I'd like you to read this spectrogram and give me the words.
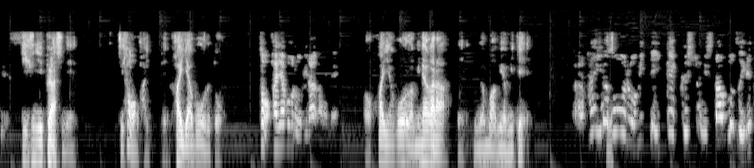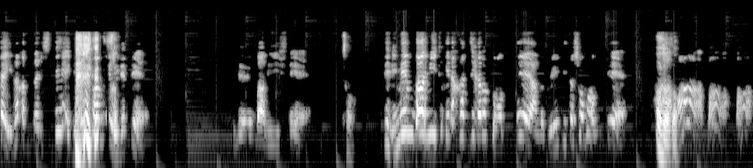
ディズニープラスね、ぜひとも入って、ファイヤーボールと、そう、ファイアボールを見ながらね。ファイヤーボールを見ながら、ね、まあ、見を見て、だからファイアボールを見て、一回クッションにスターウォーズ入れたり入れなかったりして、リメンバーミーを入れて、リメンバーミーして、そで、リメンバーミー的な感じかなと思って、あの、グレイティストショーマンを見て、う。そうそうそうあ。まあまあまあ。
